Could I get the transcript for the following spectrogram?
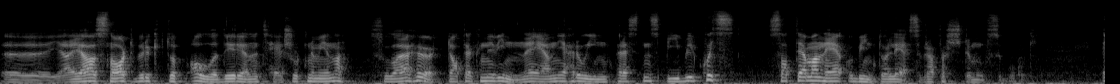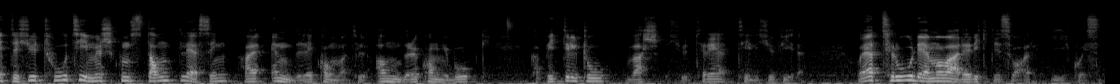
Uh, jeg har snart brukt opp alle de rene T-skjortene mine, så da jeg hørte at jeg kunne vinne en i heroinprestens bibelquiz, satte jeg meg ned og begynte å lese fra første Mosebok. Etter 22 timers konstant lesing har jeg endelig kommet til andre kongebok, kapittel 2, vers 23 til 24. Og jeg tror det må være riktig svar i quizen.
